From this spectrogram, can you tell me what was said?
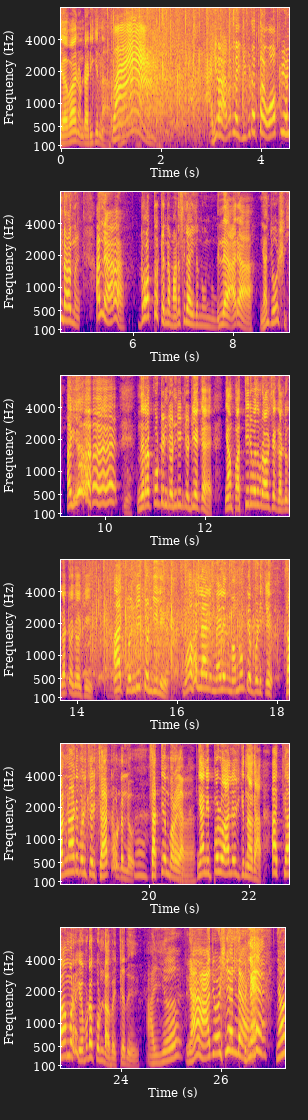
ജവാനുണ്ട് അടിക്കുന്ന. അയ്യോ അതല്ല ഇവിടത്തെ ഒ പി ഉണ്ടാന്ന്. അല്ല ഡോക്ടർക്ക് എന്നെ മനസ്സിലായില്ലെന്ന് തോന്നുന്നു. ഇല്ല ആരാ? ഞാൻ ജോഷി. അയ്യോ നിറക്കൂട്ടും ട്വന്റി ട്വന്റിയൊക്കെ ഞാൻ പത്തിരുപത് പ്രാവശ്യം കണ്ടു കേട്ടോ ജോഷി. ആ ട്വന്റി ട്വന്റിയിൽ മോഹൻലാൽ മേളിൽ മമ്മൂട്ടിയെ പിടിച്ച് കണ്ണാടി പൊളിച്ചൊരു ചാട്ടം ഉണ്ടല്ലോ. സത്യം പറയാം. ഞാൻ ഇപ്പോഴും ആലോചിക്കുന്ന അതാ ആ ക്യാമറ എവിടെ കൊണ്ടാ വെച്ചത്? അയ്യോ ഞാൻ ആ ജോഷിയല്ല. പിന്നെ? ഞാൻ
